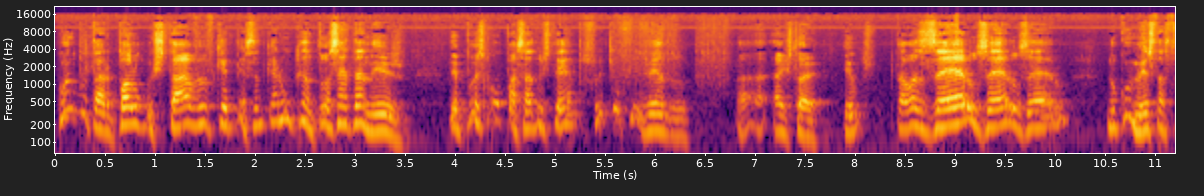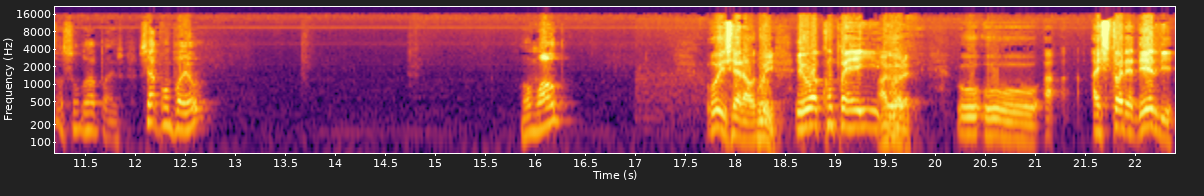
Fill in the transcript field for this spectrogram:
quando botaram Paulo Gustavo, eu fiquei pensando que era um cantor sertanejo. Depois, com o passar dos tempos, foi que eu fui vendo a, a história. Eu estava zero, zero, zero no começo da situação do rapaz. Você acompanhou? Romaldo? Oi, Geraldo. Oi. Eu acompanhei. Agora. O, o a, a, história dele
